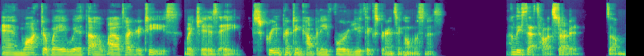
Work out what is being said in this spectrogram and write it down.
and walked away with uh, Wild Tiger Tees, which is a screen printing company for youth experiencing homelessness. At least that's how it started. So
